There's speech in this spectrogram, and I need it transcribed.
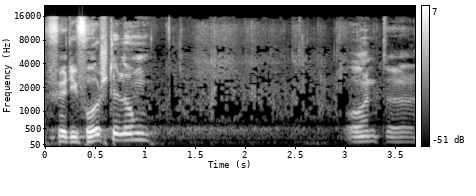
für die Vorstellung. Und äh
